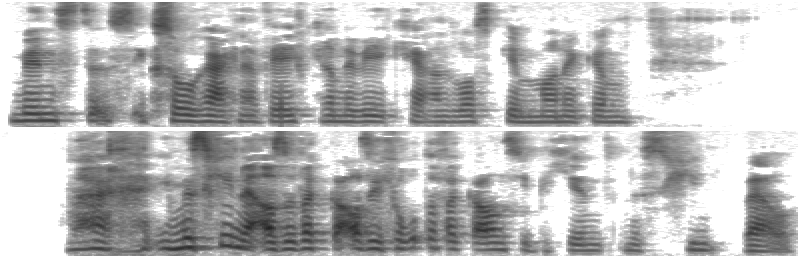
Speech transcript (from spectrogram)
minstens. Ik zou graag naar vijf keer in de week gaan, zoals Kim Monniken. Maar misschien, als, de, als grote vakantie begint, misschien wel.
